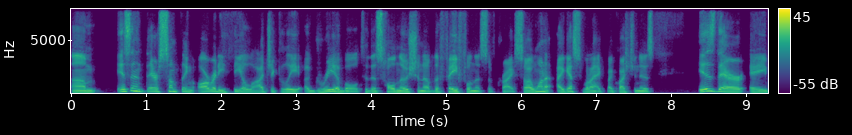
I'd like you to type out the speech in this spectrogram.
um, isn't there something already theologically agreeable to this whole notion of the faithfulness of christ so i want to i guess what I, my question is is there a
